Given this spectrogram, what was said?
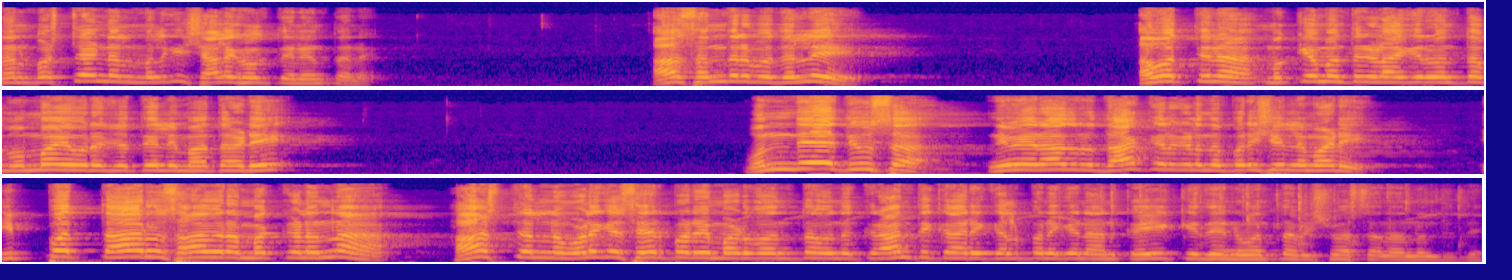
ನಾನು ಬಸ್ ಸ್ಟ್ಯಾಂಡಲ್ಲಿ ಮಲಗಿ ಶಾಲೆಗೆ ಹೋಗ್ತೇನೆ ಅಂತಾನೆ. ಆ ಸಂದರ್ಭದಲ್ಲಿ ಅವತ್ತಿನ ಮುಖ್ಯಮಂತ್ರಿಗಳಾಗಿರುವಂಥ ಬೊಮ್ಮಾಯಿಯವರ ಜೊತೆಯಲ್ಲಿ ಮಾತಾಡಿ, ಒಂದೇ ದಿವಸ ನೀವೇನಾದರೂ ದಾಖಲೆಗಳನ್ನು ಪರಿಶೀಲನೆ ಮಾಡಿ, ಇಪ್ಪತ್ತಾರು ಸಾವಿರ ಮಕ್ಕಳನ್ನು ಹಾಸ್ಟೆಲ್ನ ಒಳಗೆ ಸೇರ್ಪಡೆ ಮಾಡುವಂಥ ಒಂದು ಕ್ರಾಂತಿಕಾರಿ ಕಲ್ಪನೆಗೆ ನಾನು ಕೈ ಇಕ್ಕಿದೆ ಎನ್ನುವಂಥ ವಿಶ್ವಾಸ ನಾನು ಹೊಂದಿದ್ದೆ.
